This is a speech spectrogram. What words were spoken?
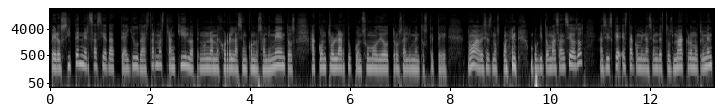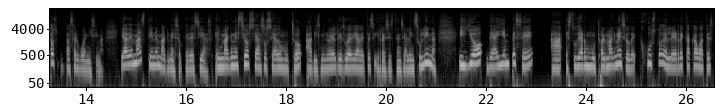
pero sí tener saciedad te ayuda a estar más tranquilo, a tener una mejor relación con los alimentos, a controlar tu consumo de otros alimentos que te, ¿no? A veces nos ponen un poquito más ansiosos, así es que esta combinación de estos macronutrimentos va a ser buenísima. Y además tiene magnesio, que decías, el magnesio se ha asociado mucho a disminuir el riesgo de diabetes y resistencia a la insulina. Y yo de ahí empecé a estudiar mucho al magnesio, de justo de leer de cacahuates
